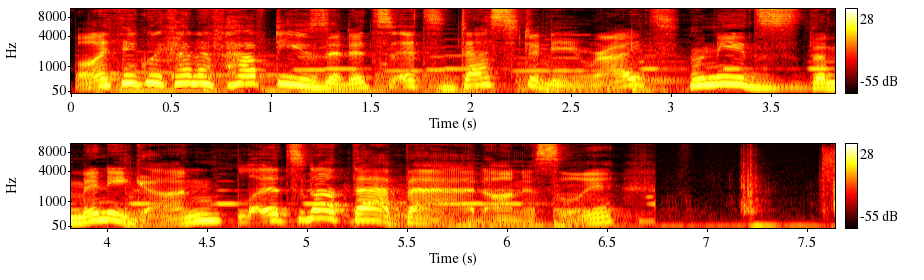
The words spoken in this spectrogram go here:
Well, I think we kind of have to use it. It's it's destiny, right? Who needs the minigun? It's not that bad, honestly. Oh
